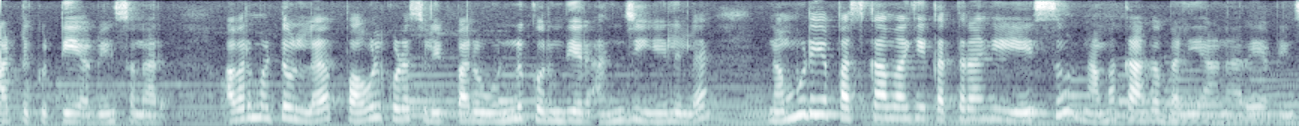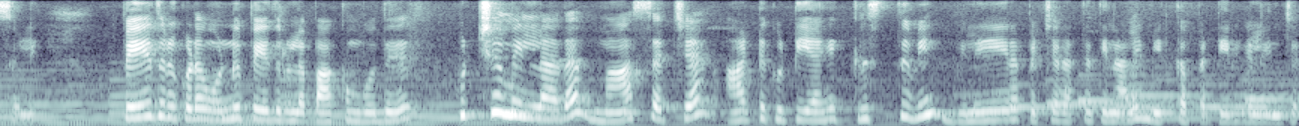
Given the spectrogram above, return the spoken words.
ஆட்டுக்குட்டி அப்படின்னு சொன்னார். அவர் மட்டும் இல்லை பவுல் கூட சொல்லியிருப்பார் ஒன்று குருந்தியர் அஞ்சு ஏழில் நம்முடைய பஸ்காவாகிய கத்தராகிய இயேசு நமக்காக பலியானாரே அப்படின்னு சொல்லி. பேதுரு கூட ஒன்று பேதுருவில் பார்க்கும்போது குற்றம் இல்லாத மாசற்ற ஆட்டுக்குட்டியாக கிறிஸ்துவின் விலையேற பெற்ற ரத்தத்தினாலே மீட்கப்பட்டீர்கள் என்று.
